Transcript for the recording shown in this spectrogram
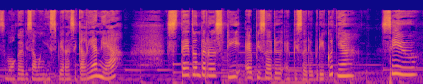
Semoga bisa menginspirasi kalian ya. Stay tune terus di episode-episode berikutnya. See you!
